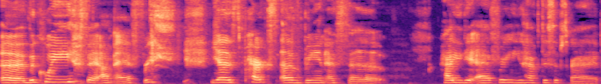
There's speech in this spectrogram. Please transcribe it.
Uh, the queen said I'm ad free. yes, perks of being a sub. How you get ad free? You have to subscribe.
